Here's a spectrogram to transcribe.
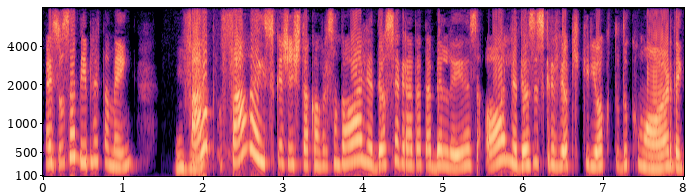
mas usa a Bíblia também. Uhum. Fala, fala isso que a gente está conversando. Olha, Deus se agrada da beleza. Olha, Deus escreveu que criou tudo com ordem.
